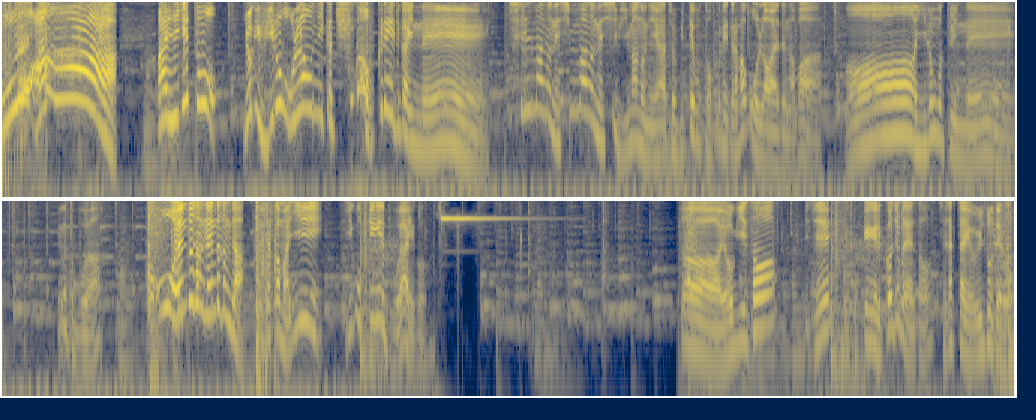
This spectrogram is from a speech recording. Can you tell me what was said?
오아! 아 이게 또 여기 위로 올라오니까 추가 업그레이드가 있네 7만원에 10만원에 12만원이야. 저 밑에부터 업그레이드를 하고 올라와야 되나봐. 어 이런 것도 있네. 이건 또 뭐야? 어, 오 엔더 상자 엔더 상자. 근데 잠깐만. 이 이 곡괭이 뭐야 이거? 자 여기서 이제 이 곡괭이를 끄집어내서 제작자의 의도대로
